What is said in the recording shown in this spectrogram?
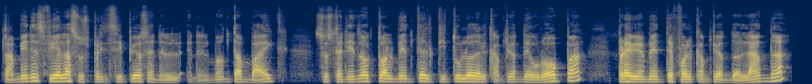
también es fiel a sus principios en el, en el mountain bike, sosteniendo actualmente el título del campeón de Europa, previamente fue el campeón de Holanda,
